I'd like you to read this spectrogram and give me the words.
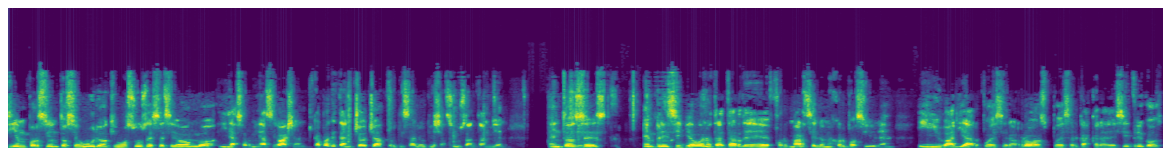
100% seguro que vos uses ese hongo y las hormigas se vayan. Capaz que están chochas porque es algo que ellas usan también. Entonces, en principio, bueno, tratar de formarse lo mejor posible y variar. Puede ser arroz, puede ser cáscara de cítricos,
